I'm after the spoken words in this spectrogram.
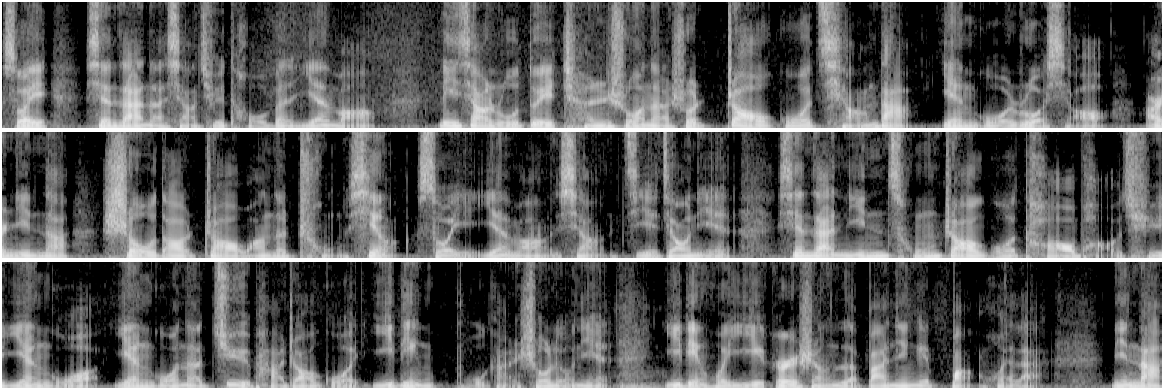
所以现在呢想去投奔燕王。蔺相如对臣说呢，说赵国强大，燕国弱小。而您呢，受到赵王的宠幸，所以燕王想结交您。现在您从赵国逃跑去燕国，燕国呢惧怕赵国，一定不敢收留您，一定会一根绳子把您给绑回来。您呢，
